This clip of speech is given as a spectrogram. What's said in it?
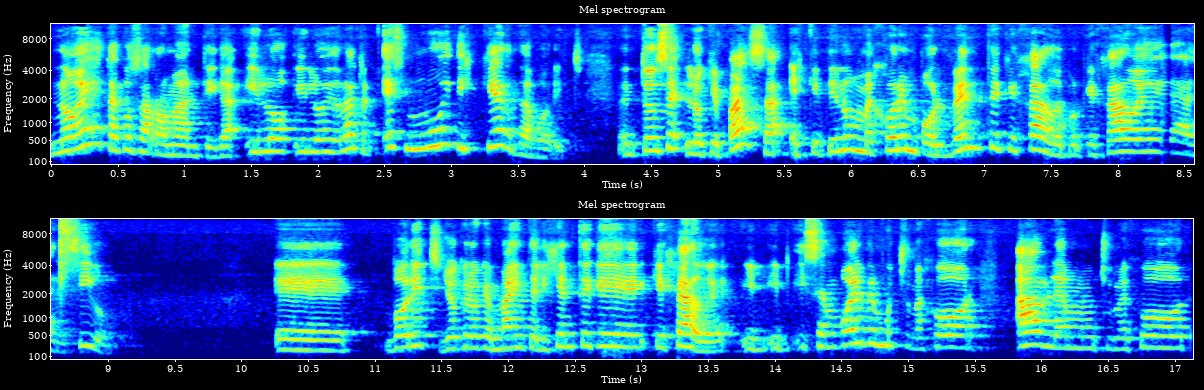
No es esta cosa romántica y lo, y idolatran. Es muy de izquierda Boric. Entonces, lo que pasa es que tiene un mejor envolvente que Jadwe, porque Jadwe es agresivo. Eh, Boric yo creo que es más inteligente que, que Jadwe y, se envuelve mucho mejor, habla mucho mejor,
